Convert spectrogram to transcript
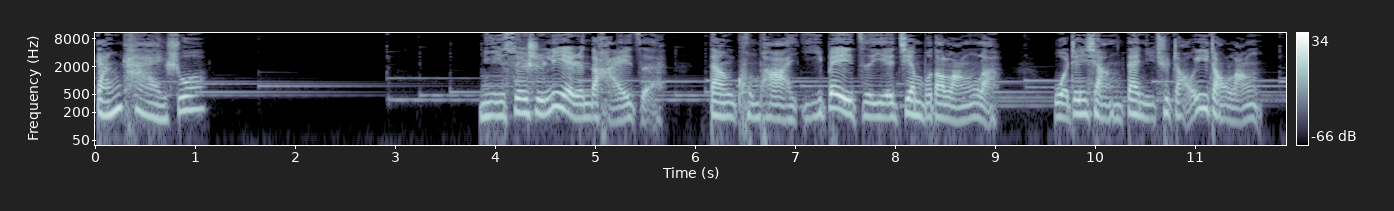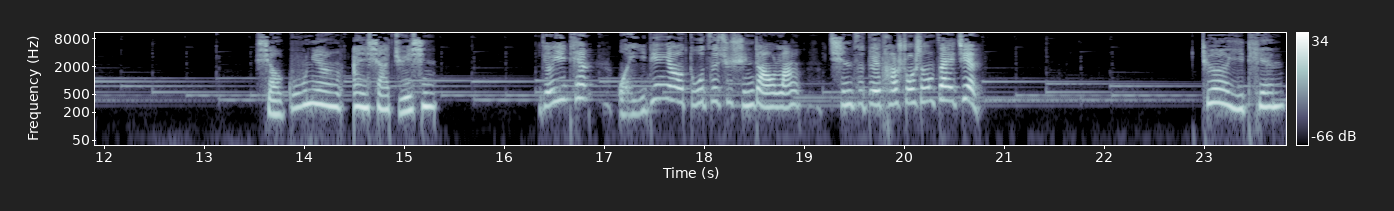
感慨说：“你虽是猎人的孩子，但恐怕一辈子也见不到狼了。我真想带你去找一找狼。”小姑娘暗下决心，有一天我一定要独自去寻找狼。亲自对他说声再见。这一天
